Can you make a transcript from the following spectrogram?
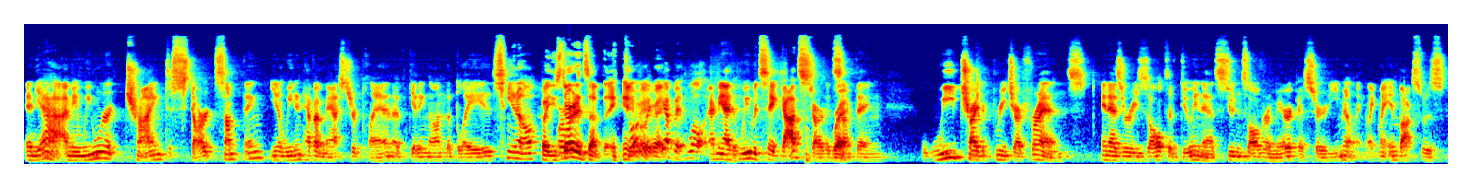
and yeah, I mean, we weren't trying to start something. You know, we didn't have a master plan of getting on the blaze. You know, but you or- started something. Totally. right, right. Yeah, but well, I mean, I, we would say God started Right. something. We tried to reach our friends, and as a result of doing that, students all over America started emailing. Like my inbox was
